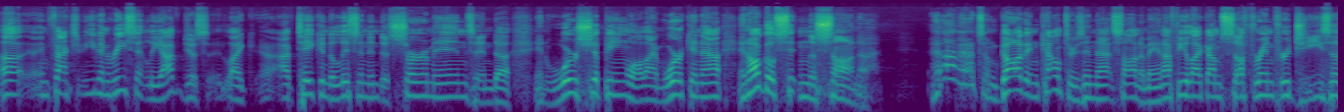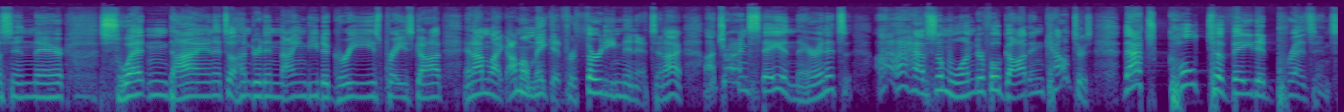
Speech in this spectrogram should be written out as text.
uh, in fact, even recently, I've just like, I've taken to listening to sermons and, uh, and worshiping while I'm working out. And I'll go sit in the sauna. And I've had some God encounters in that sauna, man. I feel like I'm suffering for Jesus in there, sweating, dying. It's 190 degrees, praise God. And I'm like, I'm gonna make it for 30 minutes. And I, I try and stay in there. And it's I have some wonderful God encounters. That's cultivated presence.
